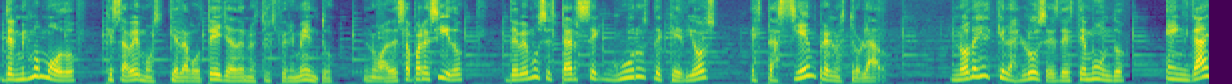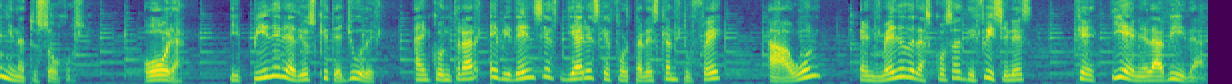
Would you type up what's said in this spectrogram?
Del mismo modo que sabemos que la botella de nuestro experimento no ha desaparecido, debemos estar seguros de que Dios está siempre a nuestro lado. No dejes que las luces de este mundo engañen a tus ojos. Ora y pídele a Dios que te ayude a encontrar evidencias diarias que fortalezcan tu fe, aún en medio de las cosas difíciles que tiene la vida.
